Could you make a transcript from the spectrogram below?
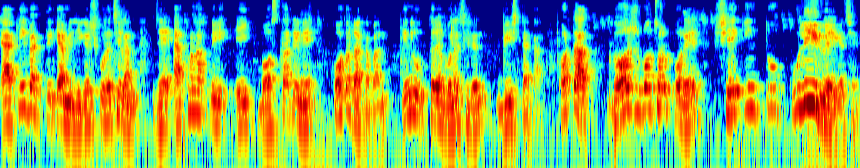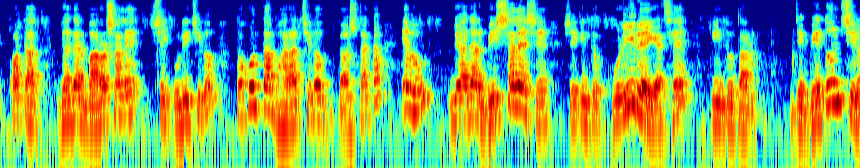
একই ব্যক্তিকে আমি জিজ্ঞেস করেছিলাম যে, এখন আপনি এই বস্তা টেনে কত টাকা পান? তিনি উত্তরে বলেছিলেন, বিশ টাকা। অর্থাৎ দশ বছর পরে সে কিন্তু কুলি রয়ে গেছে। অর্থাৎ দু হাজার বারো সালে সে কুলি ছিল, তখন তার ভাড়া ছিল দশ টাকা এবং দু হাজার বিশ সালে এসে সে কিন্তু কুলি রয়ে গেছে, কিন্তু তার যে বেতন ছিল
